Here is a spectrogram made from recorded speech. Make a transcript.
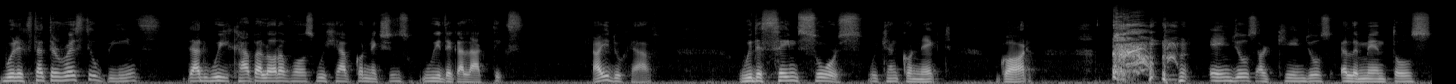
with extraterrestrial beings, that we have a lot of us, we have connections with the galactics. I do have. With the same source, we can connect God, angels, archangels, elementals,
